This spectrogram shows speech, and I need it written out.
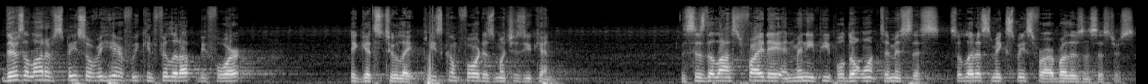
There's a lot of space over here if we can fill it up before it gets too late. Please come forward as much as you can. This is the last Friday and many people don't want to miss this. So let us make space for our brothers and sisters.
